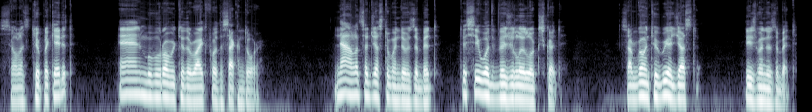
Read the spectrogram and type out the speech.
So let's duplicate it and move it over to the right for the second door. Now let's adjust the windows a bit to see what visually looks good. So I'm going to readjust these windows a bit.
